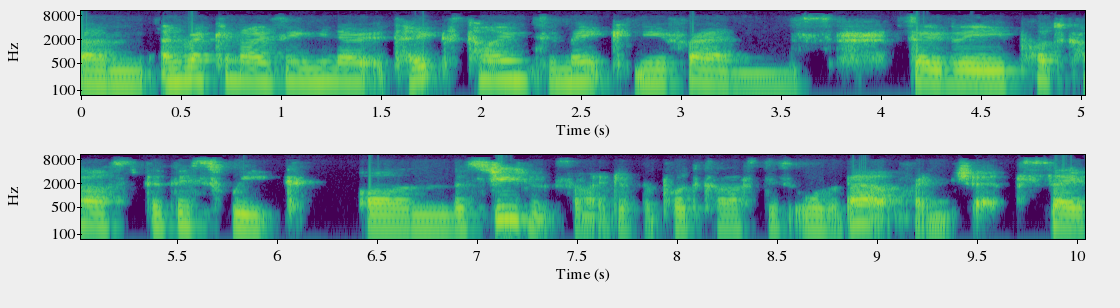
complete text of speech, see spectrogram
Um, and recognizing, you know, it takes time to make new friends. So the podcast for this week on the student side of the podcast is all about friendships. So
